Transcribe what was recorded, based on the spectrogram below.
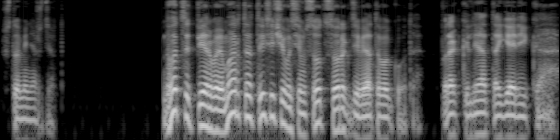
что меня ждет. 21 марта 1849 года. Проклятая река.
